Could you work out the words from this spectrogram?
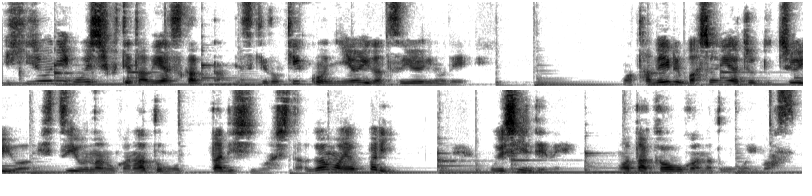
非常に美味しくて食べやすかったんですけど、結構匂いが強いので、まあ、食べる場所にはちょっと注意は必要なのかなと思ったりしましたが、まあやっぱり美味しいんでね、また買おうかなと思います。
